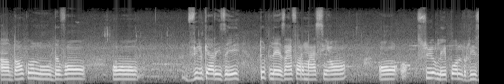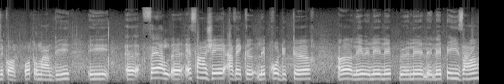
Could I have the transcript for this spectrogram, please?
Uh, donc nous devons vulgariser toutes les informations sur les pôles rizicoles. Autrement dit, et euh, faire euh, échanger avec les producteurs, euh, les, paysans,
